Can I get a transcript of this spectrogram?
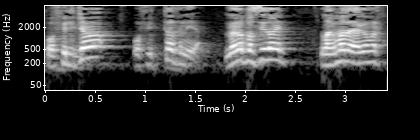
wa fi ljamc wa fi tahniya mena basidayn laqmada eega marka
